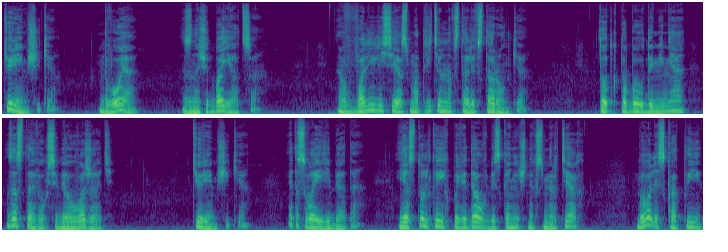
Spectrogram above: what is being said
Тюремщики. Двое? Значит, боятся. Ввалились и осмотрительно встали в сторонке. Тот, кто был до меня, заставил себя уважать. Тюремщики. Это свои ребята. Я столько их повидал в бесконечных смертях. Бывали скоты,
